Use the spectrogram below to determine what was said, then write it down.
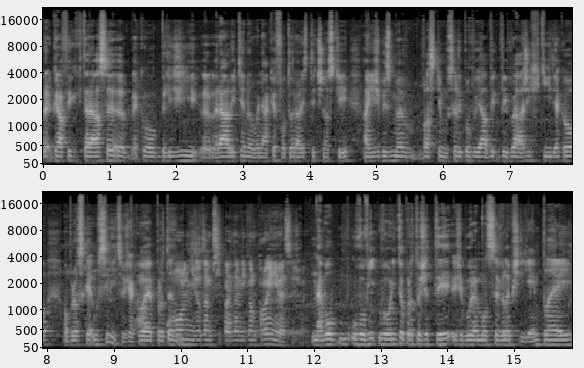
grafiky, která se eh, jako blíží eh, realitě nebo nějaké fotorealističnosti, aniž bychom vlastně museli po vývojářích chtít jako obrovské úsilí, což jako a je pro ten... Uvolní to ten případ, ten výkon pro jiné věci, že? Nebo uvolní, uvolní to proto, že ty, že bude moct se vylepšit gameplay,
